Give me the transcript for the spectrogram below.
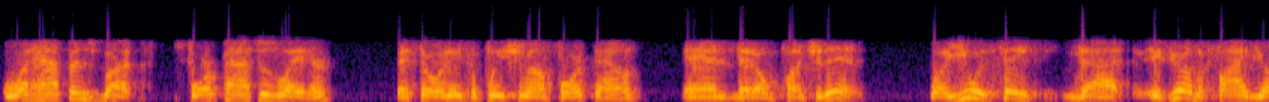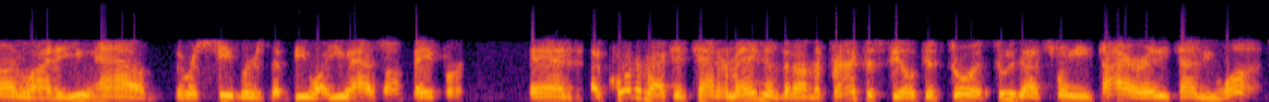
what happens? But four passes later, they throw an incompletion on fourth down, and they don't punch it in. Well, you would think that if you're on the five yard line and you have the receivers that BYU has on paper, and a quarterback in Tanner Mangum that on the practice field could throw it through that swinging tire anytime he wants,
